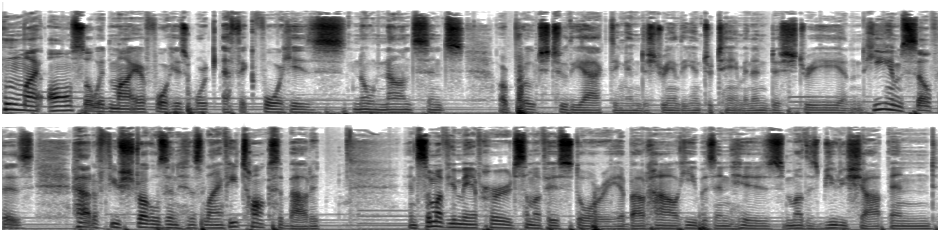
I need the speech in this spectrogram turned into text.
whom I also admire for his work ethic, for his no nonsense approach to the acting industry and the entertainment industry. And he himself has had a few struggles in his life. He talks about it. And some of you may have heard some of his story about how he was in his mother's beauty shop and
